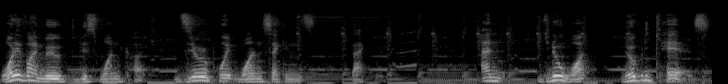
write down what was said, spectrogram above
what if I moved this one cut 0.1 seconds backward? And you know what? Nobody cares.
